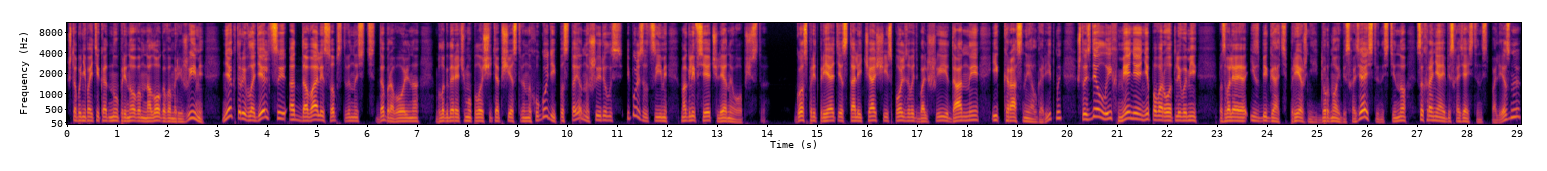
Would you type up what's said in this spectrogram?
Чтобы не пойти ко дну при новом налоговом режиме, некоторые владельцы отдавали собственность добровольно, благодаря чему площадь общественных угодий постоянно ширилась, и пользоваться ими могли все члены общества. Госпредприятия стали чаще использовать большие данные и красные алгоритмы, что сделало их менее неповоротливыми, позволяя избегать прежней дурной бесхозяйственности, но сохраняя бесхозяйственность полезную,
